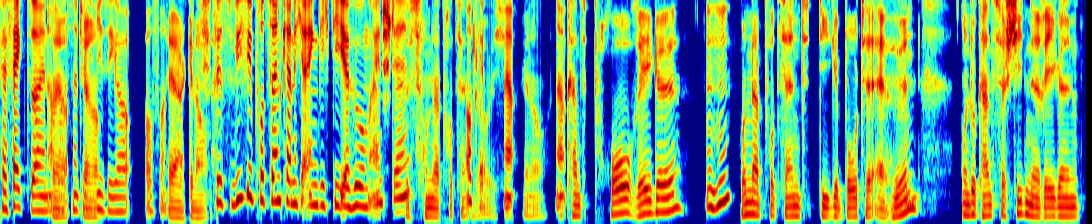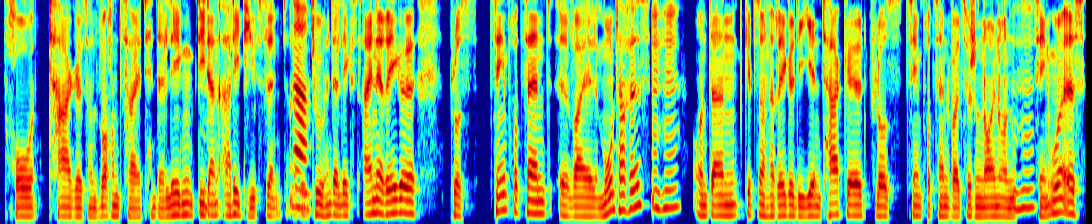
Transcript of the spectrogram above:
perfekt sein, aber Ja, ist natürlich genau. riesiger Aufwand. ja, genau. Bis wie viel Prozent kann ich eigentlich die Erhöhung einstellen? Bis 100 Prozent, Okay, glaube ich. ja. Genau. Ja. Du kannst pro Regel Mhm. 100% die Gebote erhöhen und du kannst verschiedene Regeln pro Tages- und Wochenzeit hinterlegen, die Mhm. dann additiv sind. Also Ah. du hinterlegst eine Regel plus 10%, äh, weil Montag ist Mhm. und dann gibt es noch eine Regel, die jeden Tag gilt, plus 10%, weil zwischen 9 und Mhm. 10 Uhr ist.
